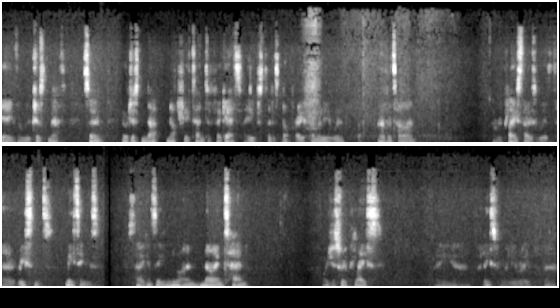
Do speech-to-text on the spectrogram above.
the ape that we've just met. So it'll just nat- naturally tend to forget apes that it's not very familiar with over time. I'll replace those with uh, recent meetings. So you can see line 910, we just replace the, uh, the least familiar ape there.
